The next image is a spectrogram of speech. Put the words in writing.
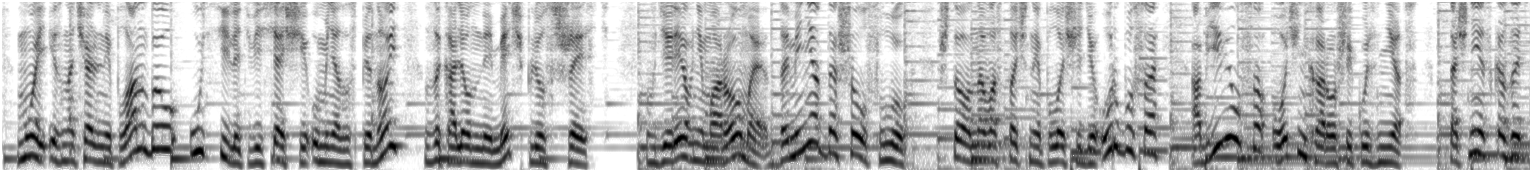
мой изначальный план был усилить висящий у меня за спиной закаленный меч плюс 6. В деревне Маромы до меня дошел слух, что на восточной площади Урбуса объявился очень хороший кузнец. Точнее сказать,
